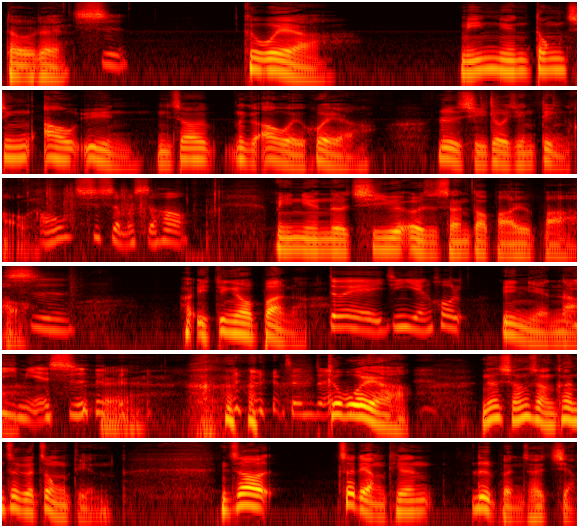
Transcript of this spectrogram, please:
对不对？是，各位啊，明年东京奥运，你知道那个奥委会啊，日期都已经定好了，哦，是什么时候？明年的七月二十三到八月八号，是，他一定要办啊，对，已经延后一年呐、一年，是，对，真的，各位啊，你要想想看这个重点。你知道这两天日本才讲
